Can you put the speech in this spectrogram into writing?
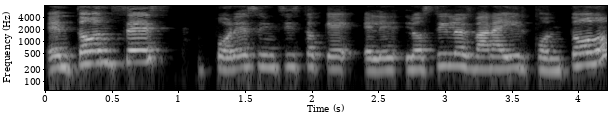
Entonces, por eso insisto que los Steelers van a ir con todo,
